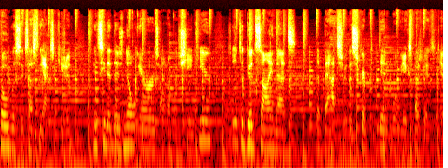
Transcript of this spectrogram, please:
code was successfully executed. You can see that there's no errors on our machine here, so it's a good sign that the batch or the script did what we expected it to do.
